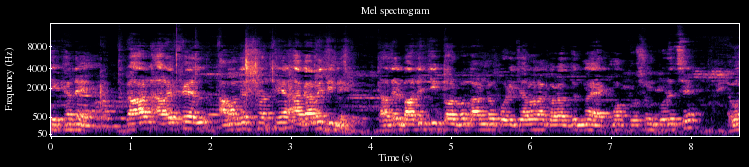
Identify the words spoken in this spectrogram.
যেখানে প্রাণ আরএফএল আমাদের সাথে আগামী দিনে তাদের বাণিজ্যিক কর্মকাণ্ড পরিচালনা করার জন্য একমত পোষণ করেছে। এবং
